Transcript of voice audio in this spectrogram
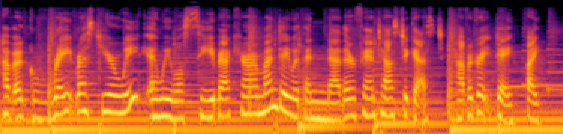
Have a great rest of your week, and we will see you back here on Monday with another fantastic guest. Have a great day. Bye.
